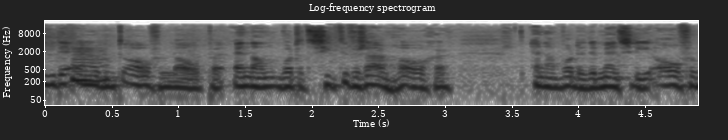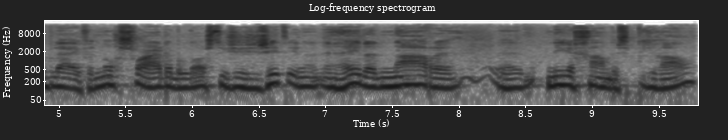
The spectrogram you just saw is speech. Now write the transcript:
die de emmer Mhm. doet overlopen. En dan wordt het ziekteverzuim hoger. En dan worden de mensen die overblijven nog zwaarder belast. Dus je zit in een, een hele nare, eh, neergaande spiraal.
